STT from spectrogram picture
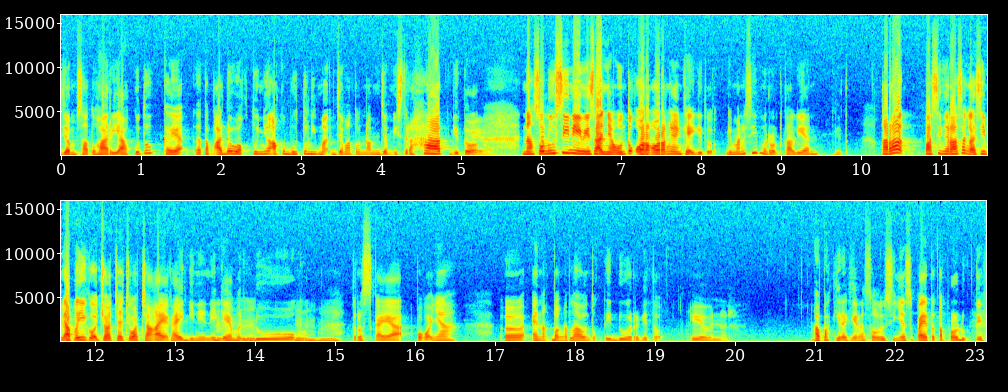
jam satu hari aku tuh kayak tetap ada waktunya aku butuh 5 jam atau 6 jam istirahat gitu. Iya. Nah, solusi nih misalnya untuk orang-orang yang kayak gitu. Gimana sih menurut kalian gitu? Karena pasti ngerasa nggak sih apalagi kok cuaca-cuaca kayak kayak gini nih kayak mendung. Terus kayak pokoknya eh, enak banget lah untuk tidur gitu. iya benar Apa kira-kira solusinya supaya tetap produktif?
